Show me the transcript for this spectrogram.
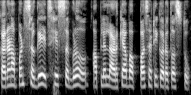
कारण आपण सगळेच हे सगळं आपल्या लाडक्या बाप्पासाठी करत असतो.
